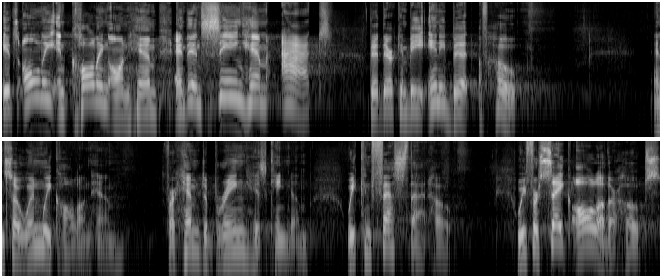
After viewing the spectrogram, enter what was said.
it's only in calling on Him and then seeing Him act that there can be any bit of hope. And so when we call on Him, for Him to bring His kingdom, we confess that hope. We forsake all other hopes,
